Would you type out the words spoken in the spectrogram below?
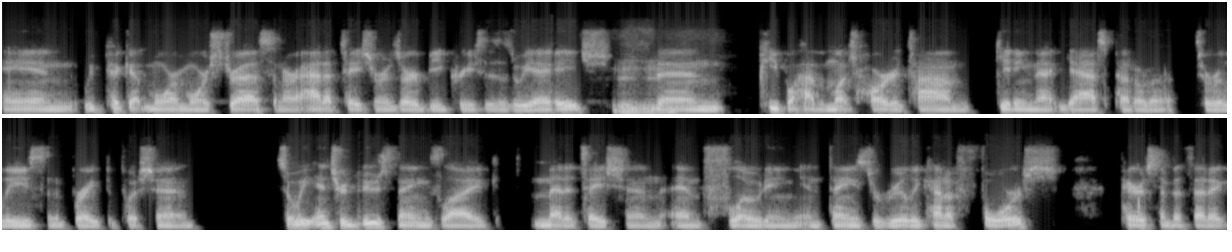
and we pick up more and more stress and our adaptation reserve decreases as we age, mm-hmm. then people have a much harder time getting that gas pedal to, to release and the brake to push in. So we introduce things like meditation and floating and things to really kind of force parasympathetic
